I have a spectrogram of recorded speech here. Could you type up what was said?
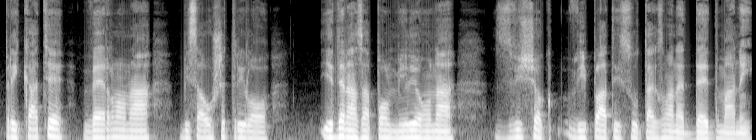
pri Kate Vernona by sa ušetrilo 11,5 milióna, zvyšok výplaty sú tzv. dead money.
